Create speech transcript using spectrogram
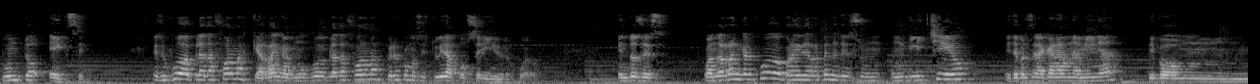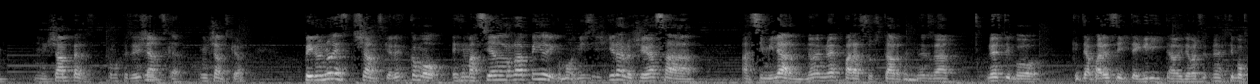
punto exe. Es un juego de plataformas que arranca como un juego de plataformas, pero es como si estuviera poseído el juego. Entonces, cuando arranca el juego, por ahí de repente tienes un, un glitcheo y te aparece la cara de una mina, tipo un, un jumper, ¿cómo es que se dice? Jumpscare. Un jumpscare. Pero no es jumpscare, es como, es demasiado rápido y como ni siquiera lo llegas a asimilar, no, no es para asustarte, ¿entendés? O sea, no es tipo, que te aparece y te grita, y te aparece, no, es tipo,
